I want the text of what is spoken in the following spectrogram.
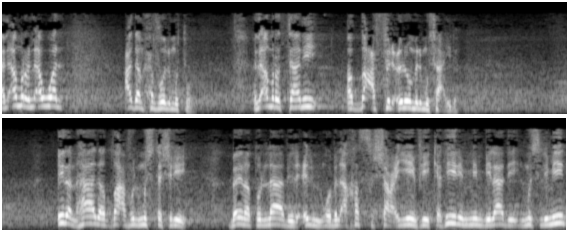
الأمر الأول عدم حفظ المتون. الأمر الثاني الضعف في العلوم المساعدة. إذا هذا الضعف المستشري بين طلاب العلم وبالأخص الشرعيين في كثير من بلاد المسلمين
